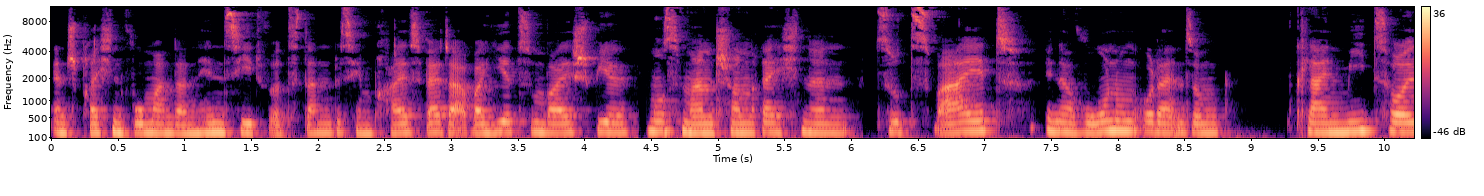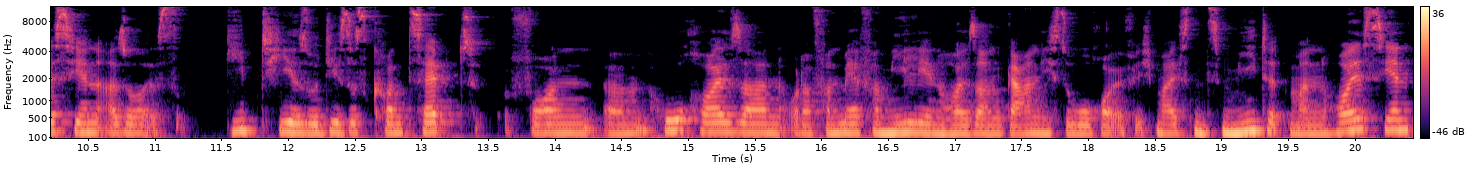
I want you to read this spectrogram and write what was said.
Entsprechend, wo man dann hinzieht, wird es dann ein bisschen preiswerter. Aber hier zum Beispiel muss man schon rechnen, zu zweit in der Wohnung oder in so einem kleinen Mietshäuschen. Also es gibt hier so dieses Konzept von ähm, Hochhäusern oder von Mehrfamilienhäusern gar nicht so häufig. Meistens mietet man ein Häuschen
